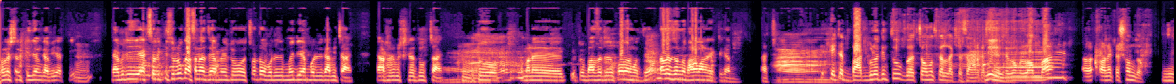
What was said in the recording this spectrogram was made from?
হলেস্টার ফিজিয়ান গাবি আর কি। গাবিটি অ্যাকচুয়ালি কিছু লোক আছে না যে আপনি একটু ছোট বডির মিডিয়াম বডির গাবি চায়। আঠারো বিশ লিটার দুধ চায়। একটু মানে একটু বাজেটের কমের মধ্যে তাদের জন্য ভালো মানের একটি গাবি আচ্ছা। এটা বাটগুলো কিন্তু চমৎকার লাগতেছে আমার কাছে। এবং লম্বা। অনেকটা সুন্দর। জি।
